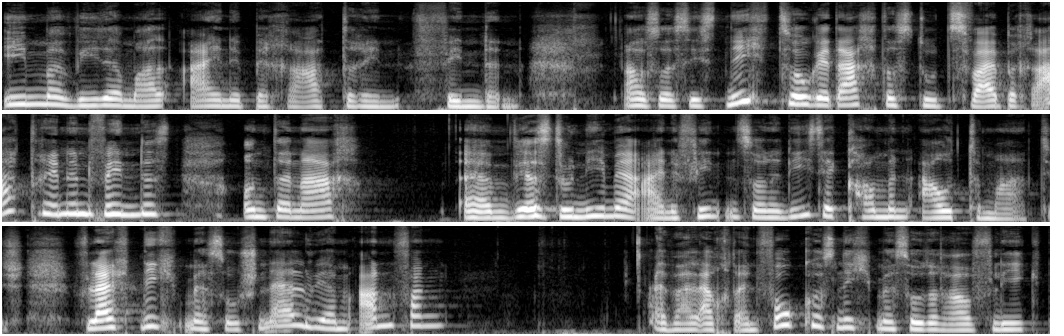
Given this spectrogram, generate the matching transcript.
immer wieder mal eine Beraterin finden. Also es ist nicht so gedacht, dass du zwei Beraterinnen findest und danach ähm, wirst du nie mehr eine finden, sondern diese kommen automatisch. Vielleicht nicht mehr so schnell wie am Anfang, weil auch dein Fokus nicht mehr so darauf liegt,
